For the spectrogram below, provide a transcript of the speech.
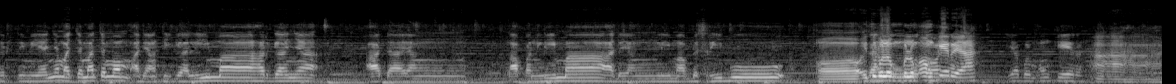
Artemianya macam-macam om. Ada yang 35 harganya. Ada yang 85, ada yang 15.000. oh itu belum belum ongkir ya? Ya belum ongkir. Ah, ah, ah.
